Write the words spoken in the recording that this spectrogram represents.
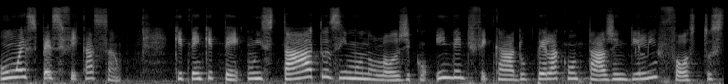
uma especificação que tem que ter um status imunológico identificado pela contagem de linfócitos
